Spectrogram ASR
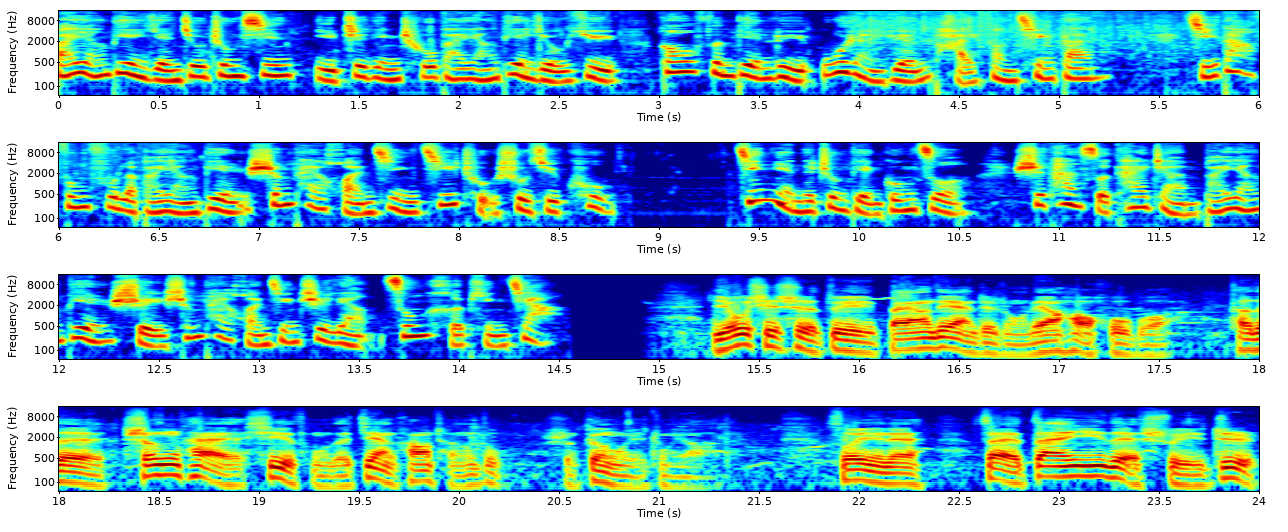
白洋淀研究中心已制定出白洋淀流域高分辨率污染源排放清单，极大丰富了白洋淀生态环境基础数据库。今年的重点工作是探索开展白洋淀水生态环境质量综合评价，尤其是对白洋淀这种良好湖泊，它的生态系统的健康程度是更为重要的。所以呢，在单一的水质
